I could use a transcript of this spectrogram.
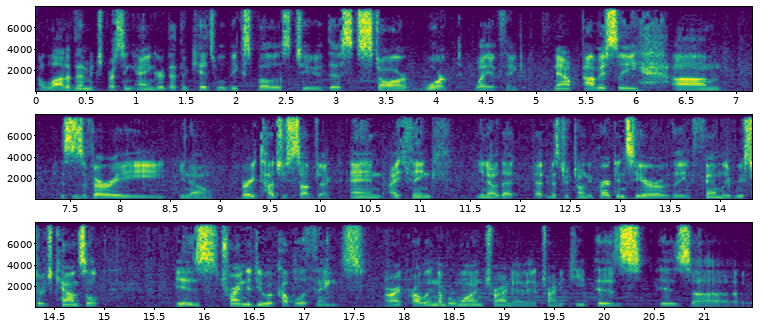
a lot of them expressing anger that their kids will be exposed to this star warped way of thinking. Now, obviously, um, this is a very you know very touchy subject, and I think you know that that Mr. Tony Perkins here of the Family Research Council is trying to do a couple of things. All right, probably number one, trying to trying to keep his his uh,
